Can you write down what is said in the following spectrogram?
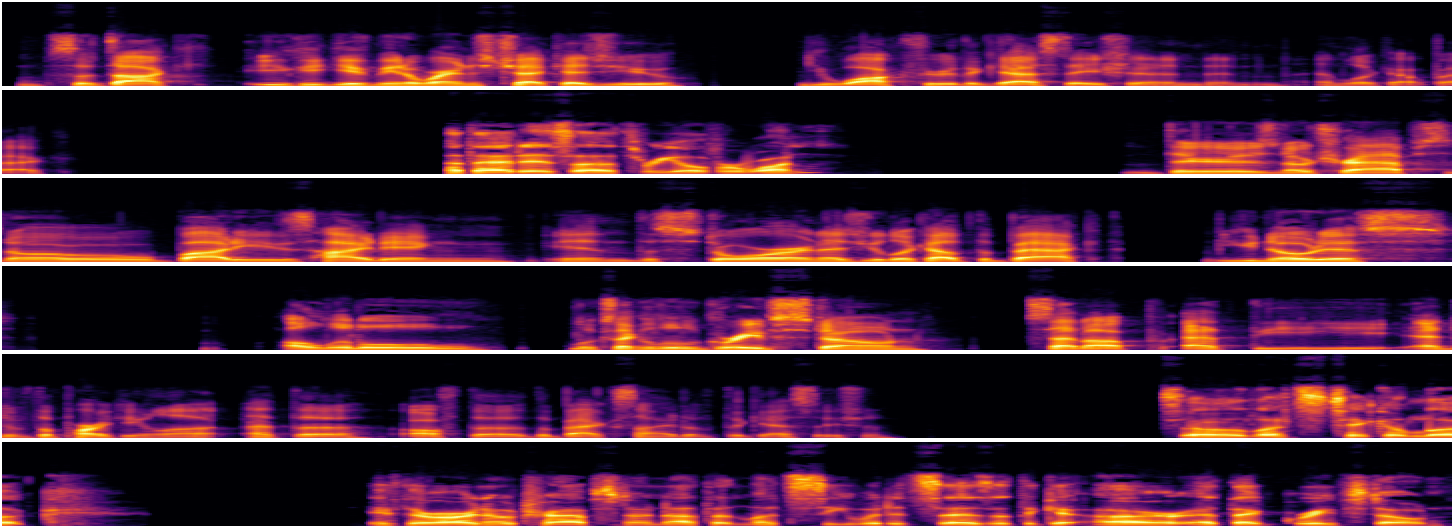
so Doc, you could give me an awareness check as you you walk through the gas station and and look out back. Now that is a three over one. There's no traps, no bodies hiding in the store, and as you look out the back, you notice a little looks like a little gravestone set up at the end of the parking lot at the off the the backside of the gas station. So let's take a look. If there are no traps, no nothing, let's see what it says at the or at that gravestone.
